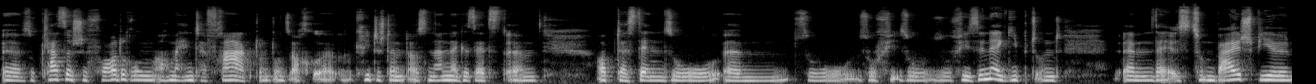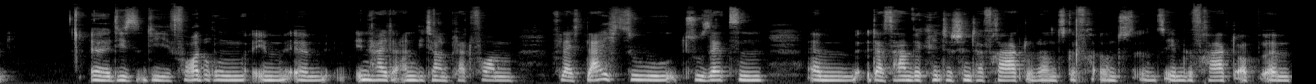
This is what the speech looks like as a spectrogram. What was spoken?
äh, so klassische Forderungen auch mal hinterfragt und uns auch äh, kritisch damit auseinandergesetzt, ähm, ob das denn so ähm, so so viel so so viel Sinn ergibt und ähm, da ist zum Beispiel äh, die, die Forderung im ähm, Inhalteanbieter und Plattformen vielleicht gleich zu, zu setzen. Ähm, das haben wir kritisch hinterfragt und uns, uns, uns eben gefragt, ob, ähm,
